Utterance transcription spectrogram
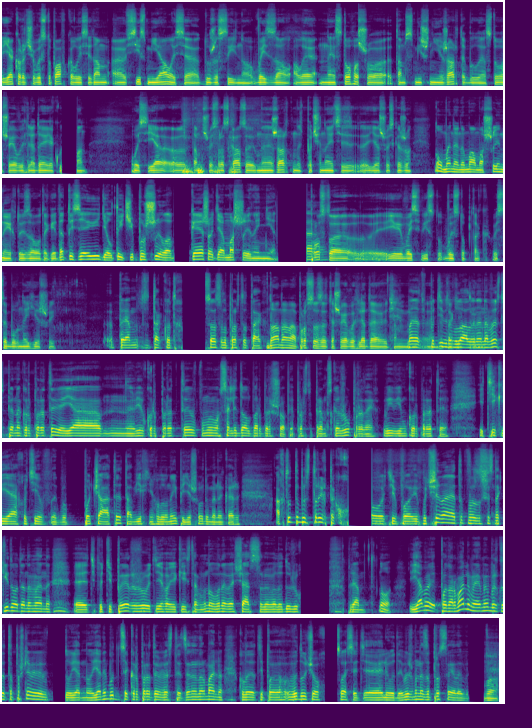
Я, коротше, виступав колись, і там е, всі сміялися дуже сильно, весь зал, але не з того, що там смішні жарти були, а з того, що я виглядаю як уїбан. Ось я е, там щось розказую, в мене жарт починається, е, я щось кажу: ну, у мене нема машини, і хтось з такий, да ти себе видел, ти чепушила, конечно, у тебе машини нет. Просто і весь виступ, виступ так. Ось це був найгірший. Прям так от сосили просто так. Да, да, да, просто за те, що я виглядаю там. У мене е, не подібне було, але не на виступі, а на корпоративі. Я вів корпоратив, по-моєму, в Солідол Барбершоп. Я просто прям скажу про них, вів їм корпоратив. І тільки я хотів якби, почати, там їхній головний підійшов до мене і каже: А хто тебе стриг так хуйово? Типу, і починає типу, щось накидувати на мене. Е, типу, тіпи ржуть його, якісь там. Ну, вони весь час себе вели дуже хуйово. Прям, ну, я би по-нормальному, я міг би сказати, та пошли я, ну, я не буду цей корпоратив вести. Це ненормально, коли, типу, ведучого сосять е, люди. Ви ж мене запросили. Да.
